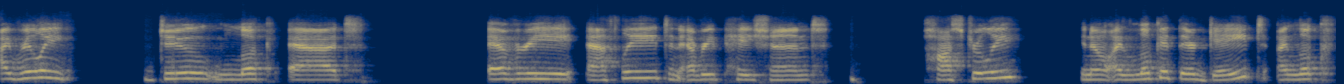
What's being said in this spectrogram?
I really do look at every athlete and every patient posturally You know, I look at their gait, I look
